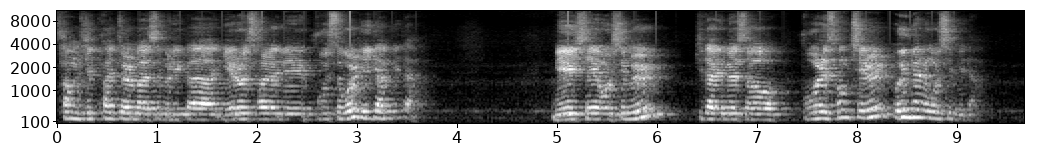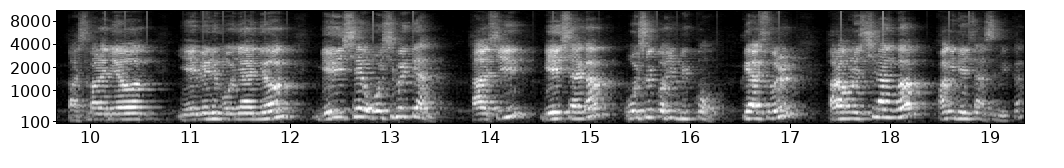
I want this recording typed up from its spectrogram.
38절 말씀이니까 예루살렘의 구속을 얘기합니다. 메시아의 오심을 기다리면서 구원의 성취를 의미하는 것입니다. 다시 말하면 예배는 뭐냐면 메시아의 오심에 대한 다시 메시아가 오실 것을 믿고 그 약속을 바라보는 신앙과 관계되어 있지 않습니까?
